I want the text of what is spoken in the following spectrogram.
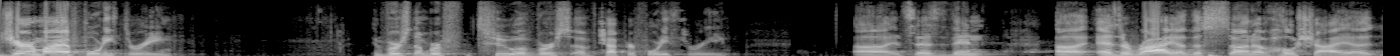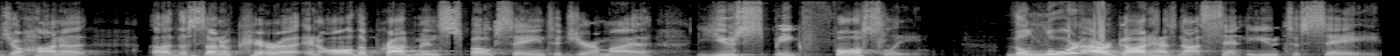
Jeremiah 43, in verse number 2 of verse of chapter 43, uh, it says, Then uh, Azariah, the son of Hoshea, Johanan, uh, the son of Kara, and all the proud men spoke, saying to Jeremiah, You speak falsely. The Lord our God has not sent you to say,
